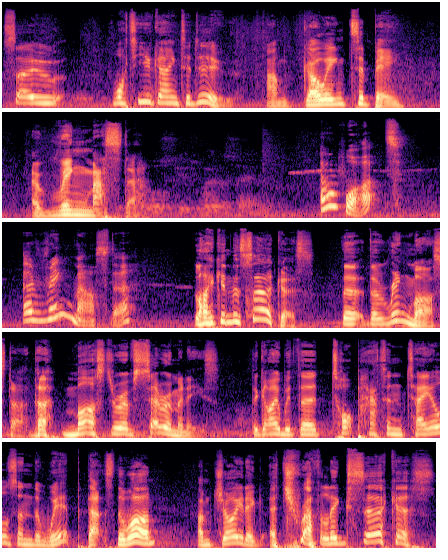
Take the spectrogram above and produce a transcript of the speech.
So, what are you going to do? I'm going to be a ringmaster. A what? A ringmaster? Like in the circus? The, the ringmaster, the master of ceremonies. The guy with the top hat and tails and the whip? That's the one. I'm joining a travelling circus.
